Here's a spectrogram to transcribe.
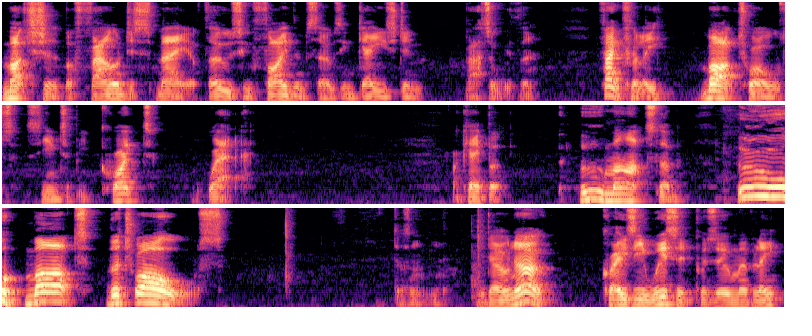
much to the profound dismay of those who find themselves engaged in battle with them. Thankfully, marked trolls seem to be quite rare. Okay, but who marks them? Who marked the trolls? Doesn't we don't know crazy wizard, presumably.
